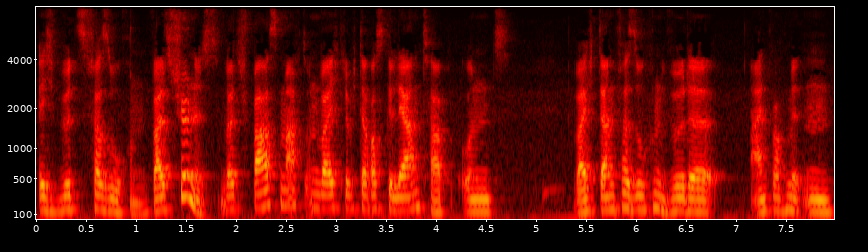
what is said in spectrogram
ich würde es versuchen, weil es schön ist, weil es Spaß macht und weil ich, glaube ich, daraus gelernt habe und weil ich dann versuchen würde, einfach mit einem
